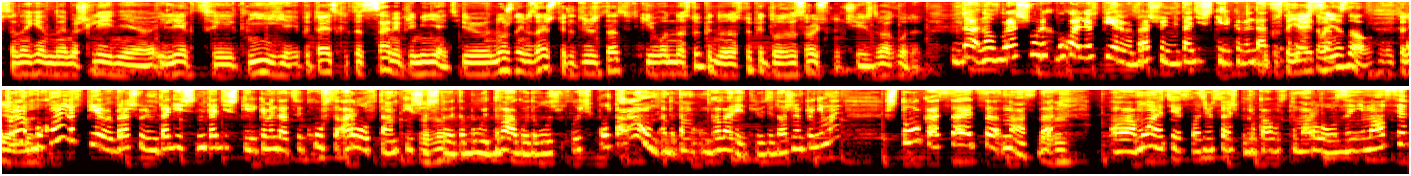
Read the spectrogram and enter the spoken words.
саногенное мышление и лекции, и книги, и пытаются как-то сами применять. И нужно им знать, что этот результат все-таки он наступит, но наступит долгосрочно, через два года. Да, но в брошюрах, буквально в первой брошюре методические рекомендации Просто я этого не знал. Это реально. Буквально в первой брошюре методические, методические рекомендации курса Орлов там пишет, ага. что это будет два года, в лучшем случае полтора. Он об этом говорит. Люди должны должны понимать, что касается нас, да, uh-huh. Мой отец Владимир Александрович под руководством Орлова занимался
